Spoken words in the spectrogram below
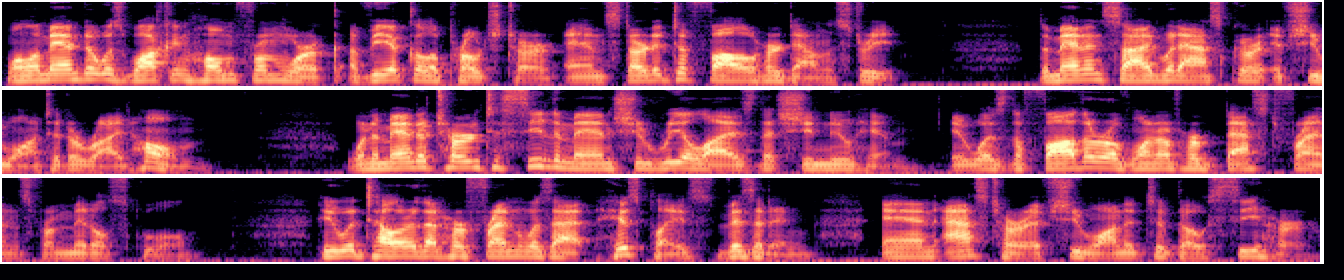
While Amanda was walking home from work, a vehicle approached her and started to follow her down the street. The man inside would ask her if she wanted a ride home. When Amanda turned to see the man, she realized that she knew him. It was the father of one of her best friends from middle school he would tell her that her friend was at his place visiting and asked her if she wanted to go see her.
